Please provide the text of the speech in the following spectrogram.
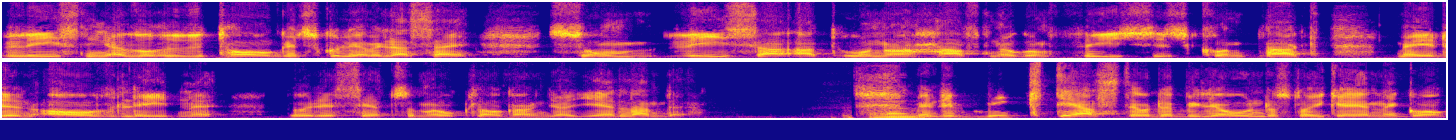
bevisning överhuvudtaget skulle jag vilja säga som visar att hon har haft någon fysisk kontakt med den avlidne på det sätt som åklagaren gör gällande. Mm. Men det viktigaste, och det vill jag understryka än en gång,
